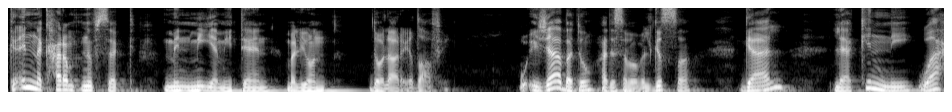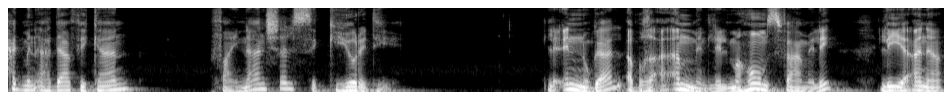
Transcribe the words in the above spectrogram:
كأنك حرمت نفسك من 100 200 مليون دولار إضافي. وإجابته هذا سبب القصة قال لكني واحد من أهدافي كان financial security. لأنه قال أبغى أأمن للمهومز فاميلي لي أنا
